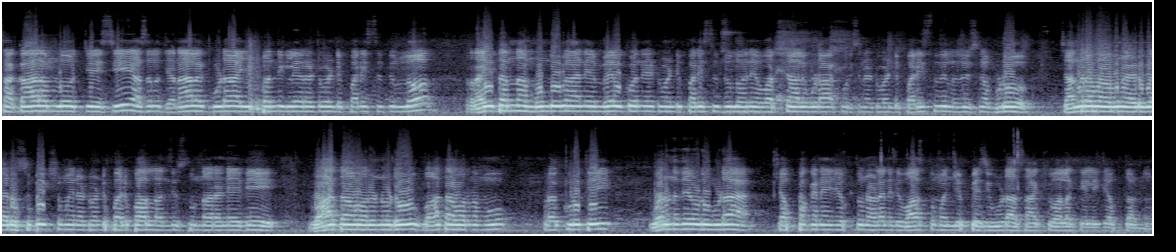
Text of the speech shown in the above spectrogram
సకాలంలో వచ్చేసి అసలు జనాలకు కూడా ఇబ్బందికి లేనటువంటి పరిస్థితుల్లో రైతన్న ముందుగానే మేల్కొనేటువంటి పరిస్థితుల్లోనే వర్షాలు కూడా కురిసినటువంటి పరిస్థితులు చూసినప్పుడు చంద్రబాబు నాయుడు గారు సుభిక్షమైనటువంటి పరిపాలన అందిస్తున్నారనేది వాతావరణుడు వాతావరణము ప్రకృతి వరుణదేవుడు కూడా చెప్పకనే చెప్తున్నాడు అనేది వాస్తవం అని చెప్పేసి కూడా సాక్షి వాళ్ళకి తెలియజెప్తాను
